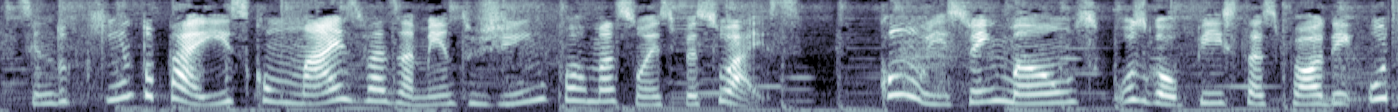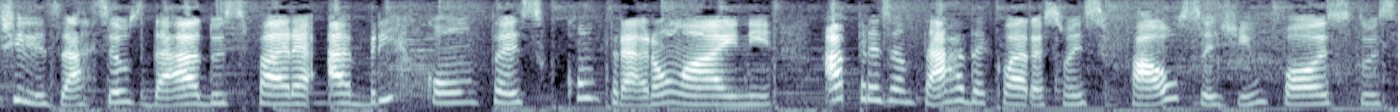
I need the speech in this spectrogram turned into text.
sendo o quinto país com mais vazamentos de informações pessoais. Com isso em mãos, os golpistas podem utilizar seus dados para abrir contas, comprar online, apresentar declarações falsas de impostos,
